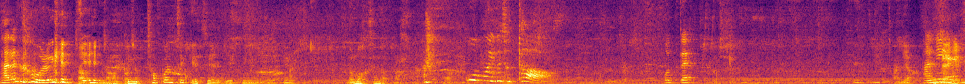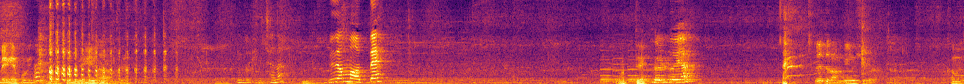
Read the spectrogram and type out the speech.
다른 거 자, 모르겠지. 보자. 근데 첫 번째 게 제일 예쁜 게. 너무 생각다. 오, 뭐 이거 좋다. 어때? 아니야. 아니에요? 맹해, 맹해 보인다. 좀 맹해 보이는데? 이거 괜찮아? 응. 우리 엄마 어때? 어때? 별로야? 애들 안경 크면 상관.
